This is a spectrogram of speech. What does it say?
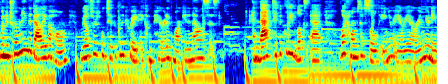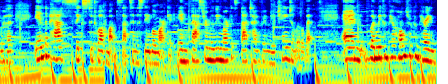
When determining the value of a home, realtors will typically create a comparative market analysis. And that typically looks at what homes have sold in your area or in your neighborhood in the past 6 to 12 months. That's in a stable market. In faster moving markets, that time frame may change a little bit. And when we compare homes, we're comparing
